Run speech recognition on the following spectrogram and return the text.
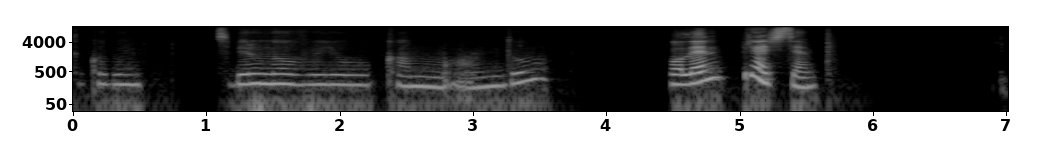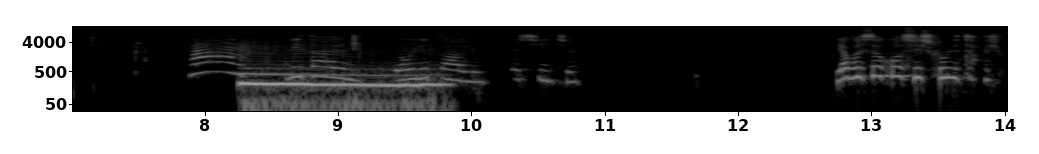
Какой бы... Соберу новую команду. Колен, прячься. Летаем. Я улетаю. Спасите. Я высоко слишком летаю.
